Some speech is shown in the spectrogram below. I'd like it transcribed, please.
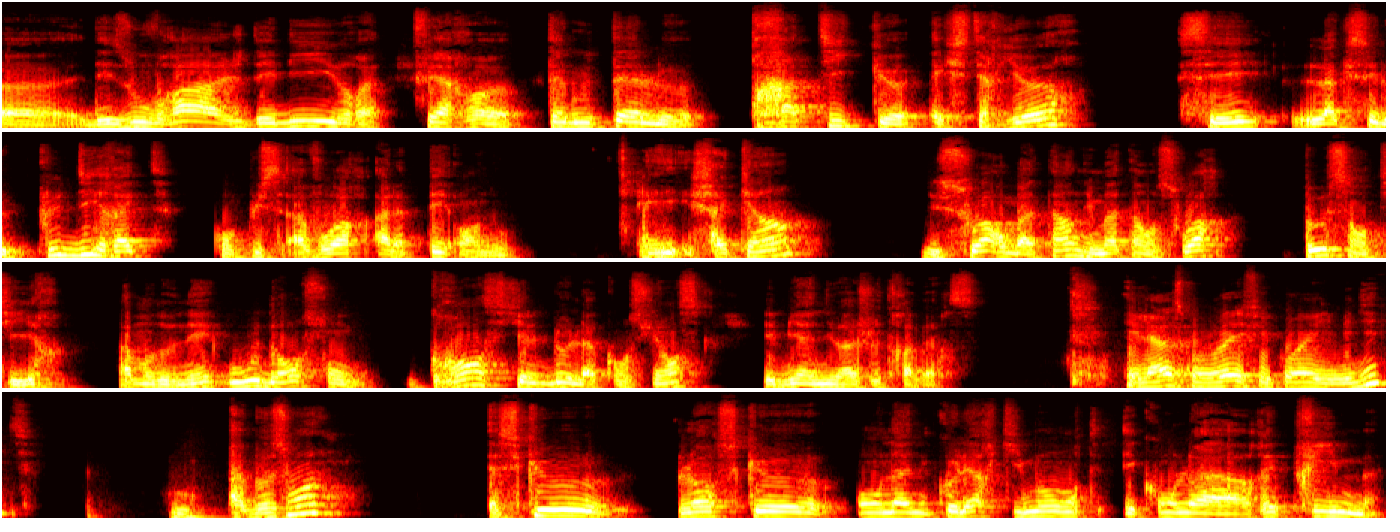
euh, des ouvrages, des livres, faire euh, telle ou telle pratique extérieure. C'est l'accès le plus direct qu'on puisse avoir à la paix en nous. Et chacun, du soir au matin, du matin au soir, peut sentir, à un moment donné, ou dans son grand ciel bleu de la conscience, eh bien, un nuage le traverse. Et là, à ce moment-là, il fait quoi? Il médite? Pas besoin. Est-ce que lorsque on a une colère qui monte et qu'on la réprime,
